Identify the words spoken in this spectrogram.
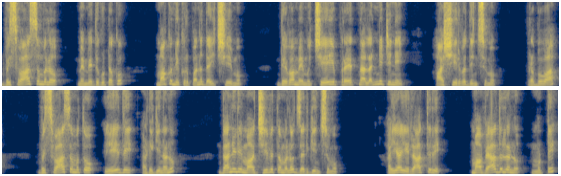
విశ్వాసములో మేమెదుగుటకు మాకు నీ కృపను దయచేయము. దేవా మేము చేయు ప్రయత్నాలన్నిటినీ ఆశీర్వదించుము. ప్రభువా విశ్వాసముతో ఏది అడిగినను దానిని మా జీవితంలో జరిగించుము. అయ్యా ఈ రాత్రి మా వ్యాధులను ముట్టి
